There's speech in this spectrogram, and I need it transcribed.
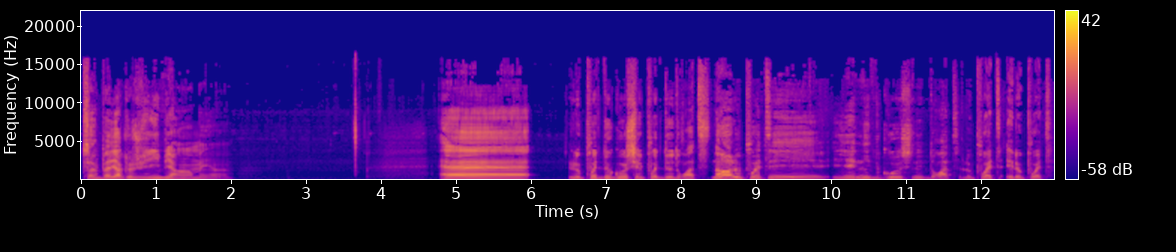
Ça veut pas dire que je vieillis bien, hein, mais... Euh... Euh... Le poète de gauche et le poète de droite. Non, le poète est... Il est ni de gauche ni de droite. Le poète est le poète.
